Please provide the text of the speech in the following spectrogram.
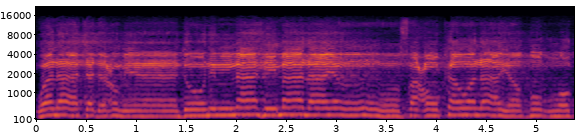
ولا تدع من دون الله ما لا ينفعك ولا يضرك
